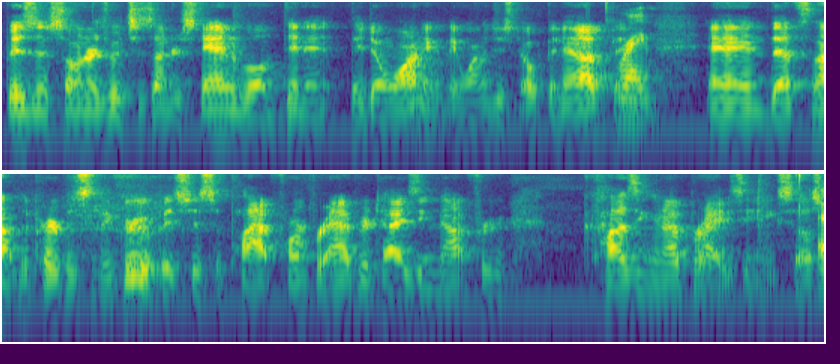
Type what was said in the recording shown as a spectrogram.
business owners, which is understandable, didn't they don't want it. They want to just open up, and, Right. and that's not the purpose of the group. It's just a platform for advertising, not for causing an uprising. So And they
